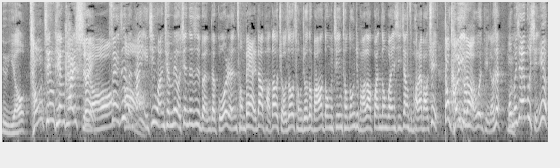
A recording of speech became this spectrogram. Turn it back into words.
旅游，从今天开始哦。所以日本它已经完全没有限制日本的国人从北海道跑到九州，从九州跑到东京，从东京跑到关东关西，这样子跑来跑去都可以的，都没有问题的。所以我们现在不行，因为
